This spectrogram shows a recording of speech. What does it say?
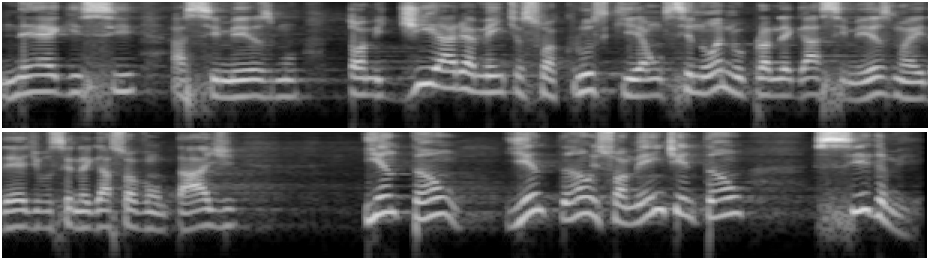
Negue-se a si mesmo, tome diariamente a sua cruz, que é um sinônimo para negar a si mesmo, a ideia de você negar a sua vontade. E então, e então, e somente então, siga-me.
